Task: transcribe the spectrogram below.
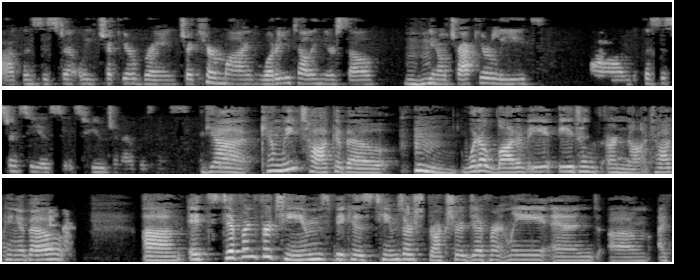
uh, consistently. Check your brain, check your mind. What are you telling yourself? Mhm. You know, track your leads. Um, consistency is, is huge in our business. Yeah. Can we talk about what a lot of agents are not talking about? Um, it's different for teams because teams are structured differently and, um, I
